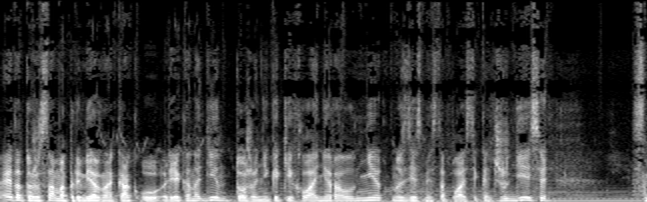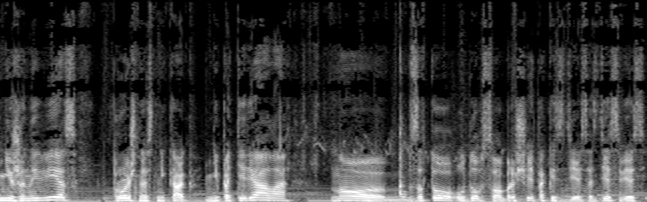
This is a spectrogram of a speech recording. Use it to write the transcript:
Это то же самое примерно как у Recon 1, тоже никаких лайнеров нет, но здесь вместо пластика G10, сниженный вес, прочность никак не потеряла, но зато удобство обращения так и здесь. А здесь вес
